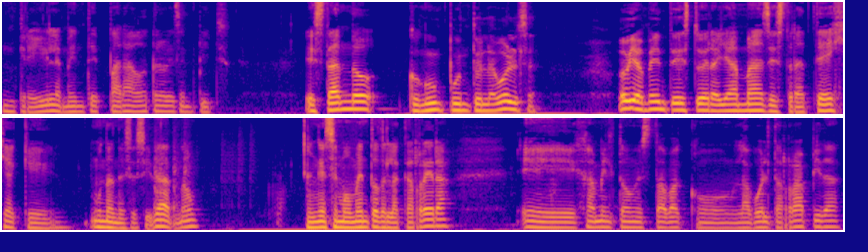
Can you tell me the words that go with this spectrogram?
Increíblemente para otra vez en pits. Estando con un punto en la bolsa. Obviamente esto era ya más estrategia que una necesidad, ¿no? En ese momento de la carrera, eh, Hamilton estaba con la vuelta rápida.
